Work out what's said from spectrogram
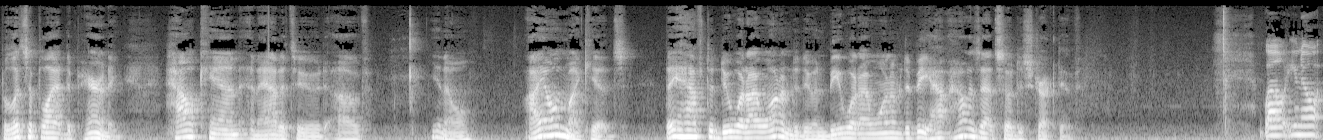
But let's apply it to parenting. How can an attitude of, you know, I own my kids. They have to do what I want them to do and be what I want them to be. How, how is that so destructive? Well, you know,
